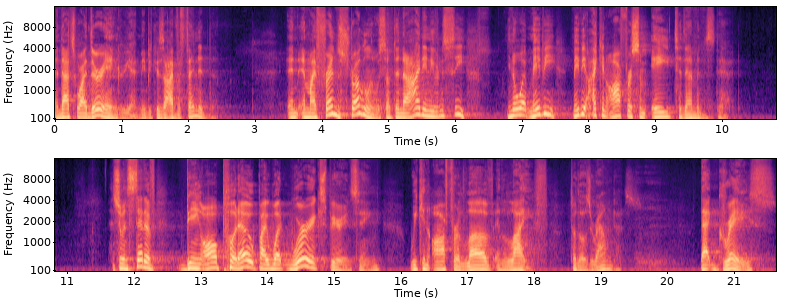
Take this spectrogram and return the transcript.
and that's why they're angry at me because I've offended them and, and my friend's struggling with something that I didn't even see. You know what? Maybe, maybe I can offer some aid to them instead. And so instead of being all put out by what we're experiencing, we can offer love and life to those around us. That grace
